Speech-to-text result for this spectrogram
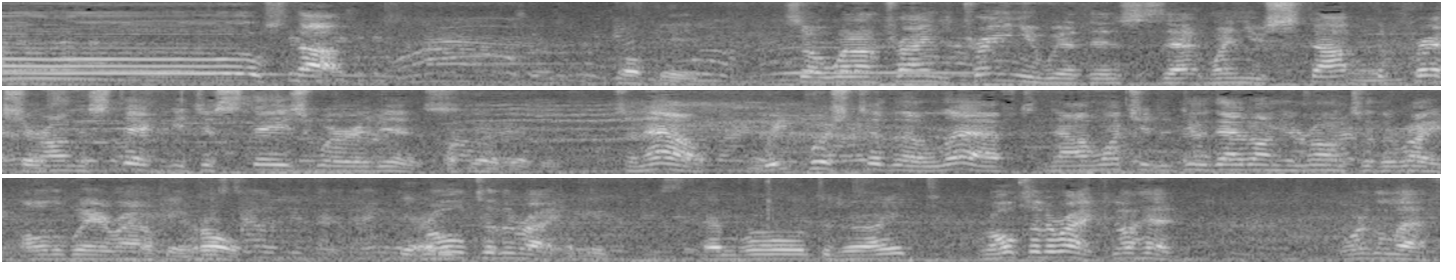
Whoa! Stop. Okay. So what I'm trying to train you with is that when you stop the pressure on the stick, it just stays where it is. Okay, okay, okay. So now we push to the left. Now I want you to do that on your own to the right, all the way around. Okay, roll. Roll to the right. Okay. And roll to the right. Roll to the right. Go ahead. Or the left.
